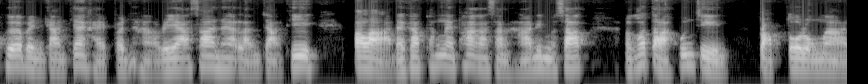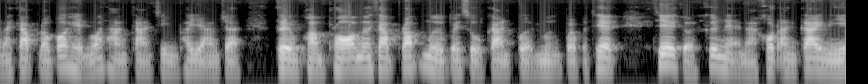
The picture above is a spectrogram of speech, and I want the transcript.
เพื่อเป็นการแก้ไขปัญหาระยะสั้นนะหลังจากที่ตลาดนะครับทั้งในภาคอสังหาริมทรัพย์แล้วก็ตลาดหุ้นจีน ปรับตัวลงมานะครับเราก็เห็นว่าทางการจีนพยายามจะเตรียมความพร้อมนะครับรับมือไปสู่การเปิดเมืองเปิดประเทศ ที่จะเกิดขึ้นในอนาคตอันใกล้นี้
